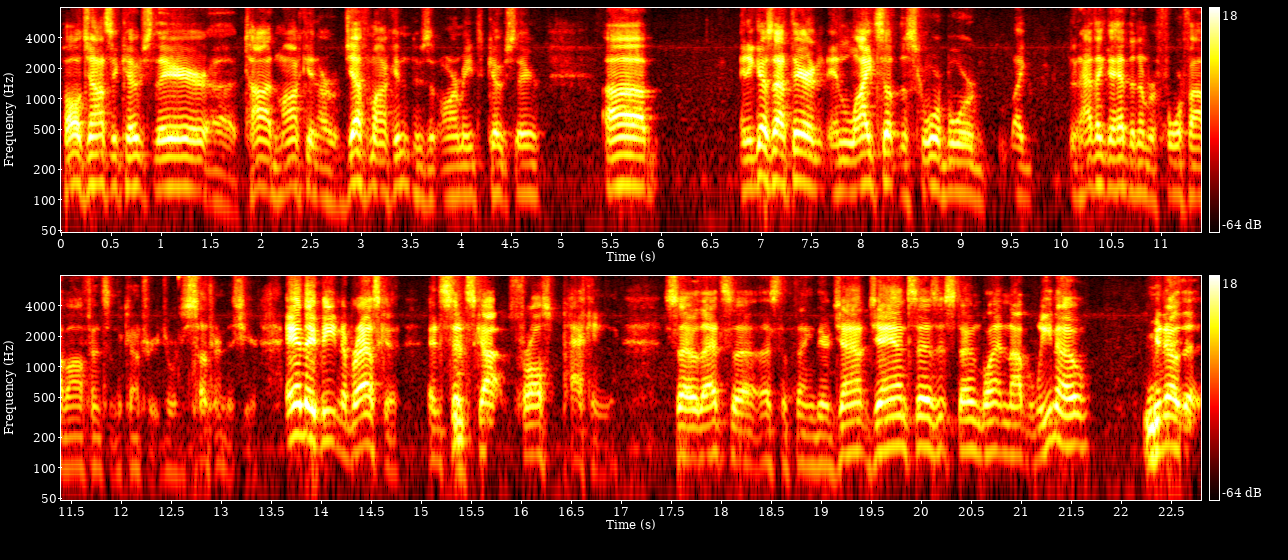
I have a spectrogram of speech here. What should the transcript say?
Paul Johnson coached there. Uh, Todd Monken or Jeff Monken, who's an Army to coach there. Uh, and he goes out there and, and lights up the scoreboard like and I think they had the number four or five offense in the country, Georgia Southern this year. And they beat Nebraska and sent Scott Frost packing. So that's uh that's the thing there. Jan, Jan says it's Stone Blanton. Not, but we know, we know that.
